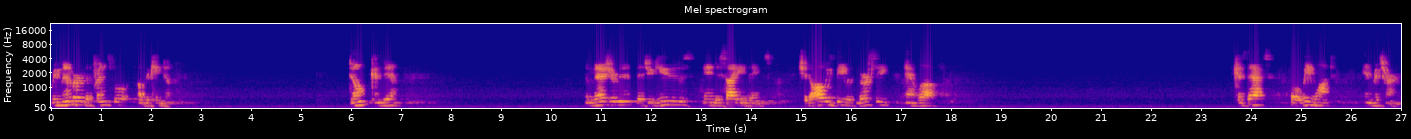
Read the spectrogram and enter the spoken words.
remember the principle of the kingdom. Don't condemn. The measurement that you use in deciding things should always be with mercy and love. Because that's what we want in return.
